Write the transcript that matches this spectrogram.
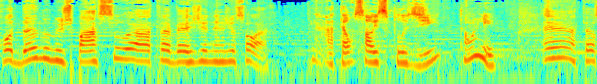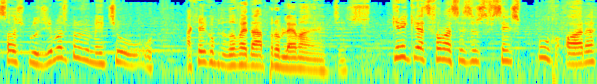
rodando no espaço através de energia solar. Até o sol explodir, estão ali. É, até o sol explodir, mas provavelmente o, o- aquele computador vai dar problema antes. Queria que essas informações sejam suficientes por hora.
